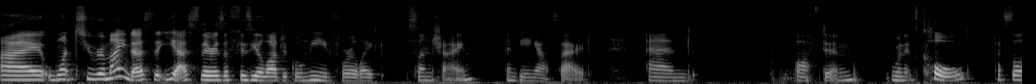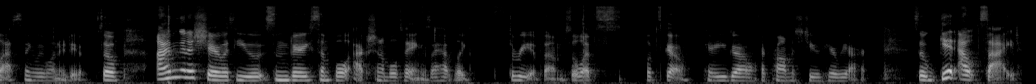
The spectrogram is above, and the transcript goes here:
I want to remind us that yes, there is a physiological need for like sunshine and being outside. And often when it's cold, that's the last thing we want to do. So I'm going to share with you some very simple actionable things. I have like 3 of them. So let's let's go. Here you go. I promised you. Here we are. So get outside.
